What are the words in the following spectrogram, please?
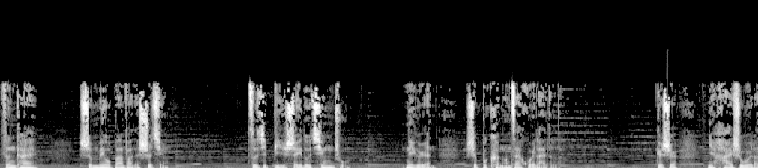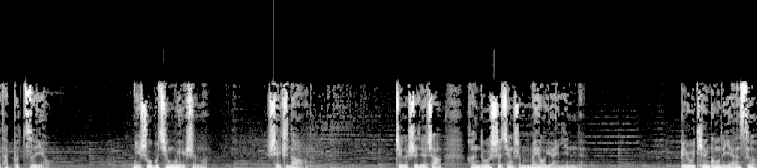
分开是没有办法的事情。自己比谁都清楚，那个人是不可能再回来的了。可是，你还是为了他不自由。你说不清为什么，谁知道呢？这个世界上很多事情是没有原因的，比如天空的颜色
